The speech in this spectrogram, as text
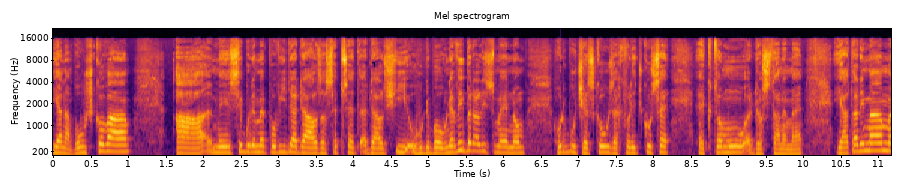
Jana Boušková a my si budeme povídat dál zase před další hudbou. Nevybrali jsme jenom hudbu českou, za chviličku se k tomu dostaneme. Já tady mám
